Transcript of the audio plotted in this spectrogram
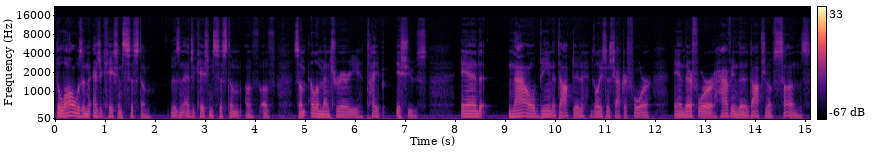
The law was an education system. It was an education system of, of some elementary type issues. And now being adopted, Galatians chapter 4, and therefore having the adoption of sons,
